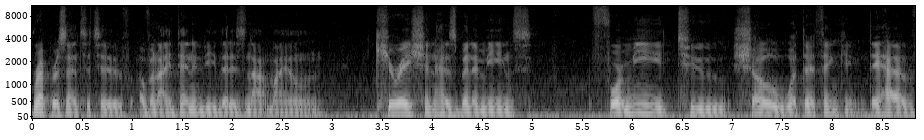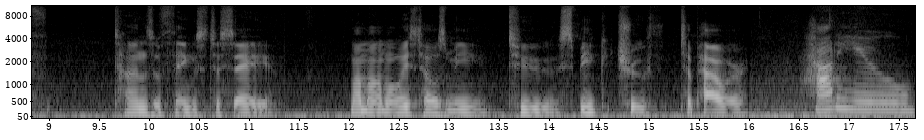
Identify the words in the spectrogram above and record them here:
representative of an identity that is not my own. Curation has been a means for me to show what they're thinking. They have tons of things to say. My mom always tells me to speak truth to power. How do you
